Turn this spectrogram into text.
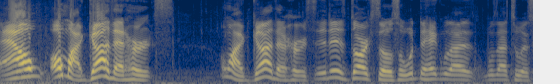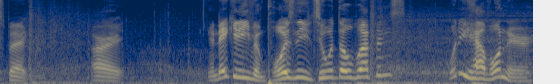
Ow! Oh my god, that hurts. Oh my god, that hurts. It is Dark Souls, so what the heck was I was I to expect? Alright. And they can even poison you too with those weapons? What do you have on there?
